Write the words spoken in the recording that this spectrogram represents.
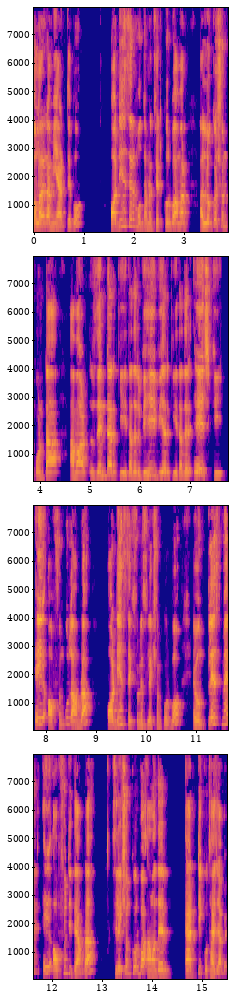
ডলারের আমি অ্যাড দেবো? অডিয়েন্সের মধ্যে আমরা সেট করব। আমার লোকেশন কোনটা? আমার জেন্ডার কি? তাদের বিহেভিয়ার কি? তাদের এজ কি? এই অপশনগুলো আমরা অডিয়েন্স সেকশনে সিলেকশন করব এবং প্লেসমেন্ট এই অপশনটিতে আমরা সিলেকশন করব। আমাদের অ্যাডটি কোথায় যাবে?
